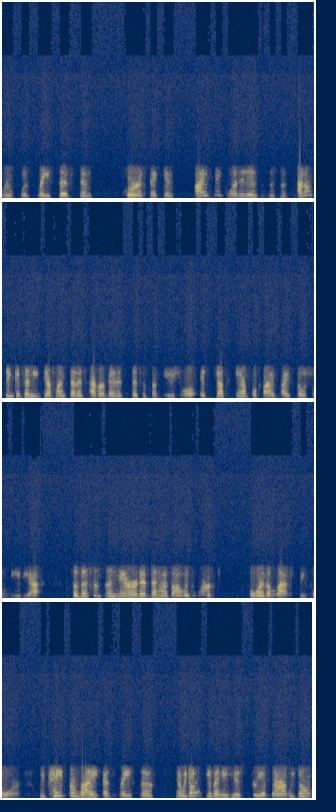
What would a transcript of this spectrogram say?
group was racist and horrific. And I think what it is, is, is I don't think it's any different than it's ever been. It's business as usual. It's just amplified by social media. So this is the narrative that has always worked for the left before. We paint the right as racist, and we don't give any history of that. We don't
